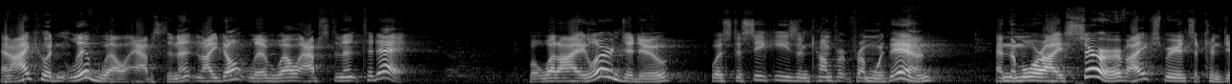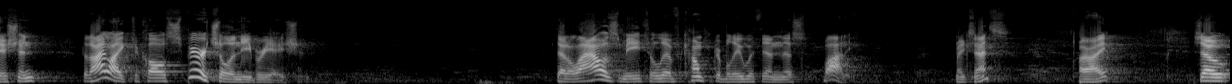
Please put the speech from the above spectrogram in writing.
And I couldn't live well abstinent, and I don't live well abstinent today. But what I learned to do was to seek ease and comfort from within. And the more I serve, I experience a condition that I like to call spiritual inebriation that allows me to live comfortably within this body. Make sense? All right. So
